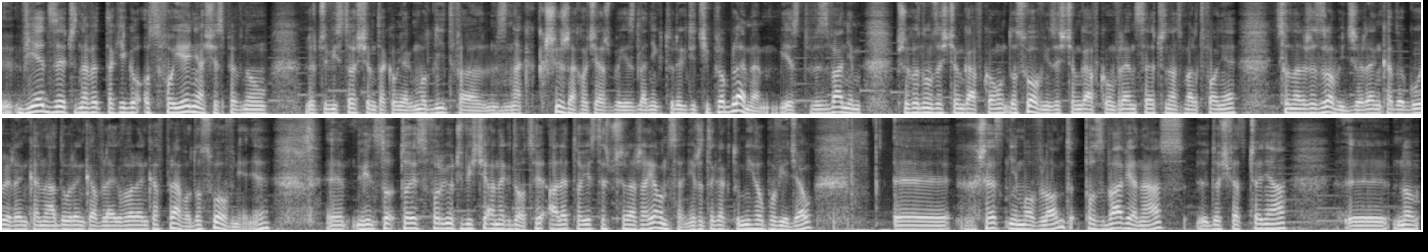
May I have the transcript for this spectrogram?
wiedzy, czy nawet takiego oswojenia się z pewną rzeczywistością, taką jak modlitwa, znak krzyża chociażby jest dla niektórych dzieci problemem, jest wyzwaniem. Przychodzą ze ściągawką, dosłownie ze ściągawką w ręce, czy na smartfonie, co należy zrobić, że ręka do góry, ręka na dół, ręka w lewo, ręka w prawo, dosłownie, nie? E, więc to, to jest w formie oczywiście anegdoty, ale to jest też przerażające, nie? Że tak jak tu Michał powiedział, e, chrzest niemowląt pozbawia nas doświadczenia no,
